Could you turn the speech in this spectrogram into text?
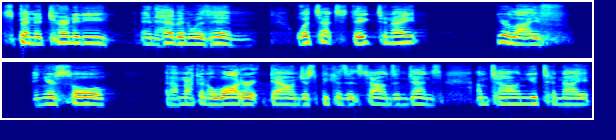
spend eternity in heaven with Him. What's at stake tonight? Your life and your soul. And I'm not going to water it down just because it sounds intense. I'm telling you tonight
